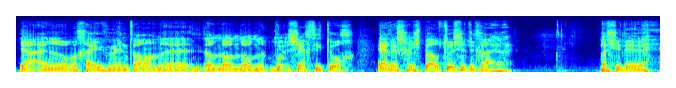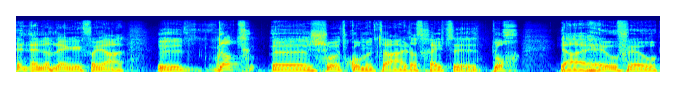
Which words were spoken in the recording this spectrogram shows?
Ja, en dan op een gegeven moment dan, dan, dan, dan zegt hij toch... er is geen spel tussen te krijgen. Als je de, en dan denk ik van ja, dat soort commentaar, dat geeft toch ja, heel veel.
